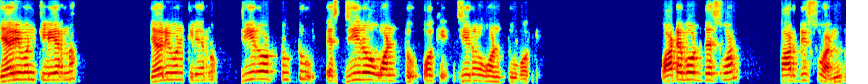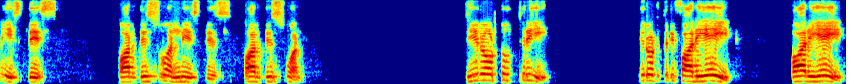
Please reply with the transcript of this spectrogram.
everyone clear now? Everyone clear now? 0 to 2 yes 0 1 2 okay 0 1 2 okay. What about this one? For this one is this for this one is this. For this one. 0 to 3 0 to 3 for 8 for 8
